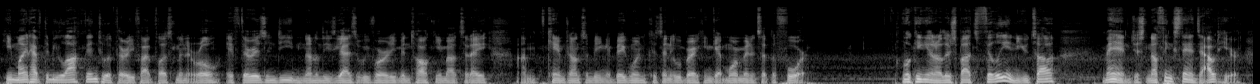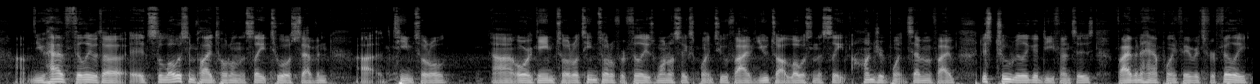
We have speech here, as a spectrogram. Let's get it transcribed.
He might have to be locked into a 35 plus minute role if there is indeed none of these guys that we've already been talking about today. Um, Cam Johnson being a big one because then Oubre can get more minutes at the four. Looking at other spots, Philly and Utah man, just nothing stands out here. Um, you have Philly with a, it's the lowest implied total on the slate, 207 uh, team total uh, or game total. Team total for Philly is 106.25. Utah lowest in the slate, 100.75. Just two really good defenses. Five and a half point favorites for Philly.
